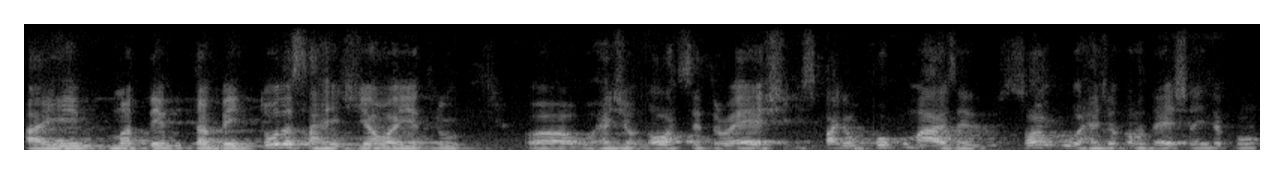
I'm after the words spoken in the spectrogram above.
aí manteve também toda essa região aí entre o, o região norte, centro-oeste, espalhou um pouco mais, né, só a região nordeste ainda com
